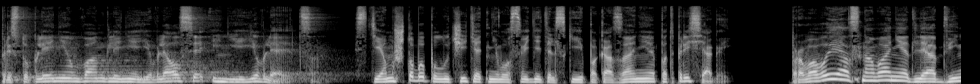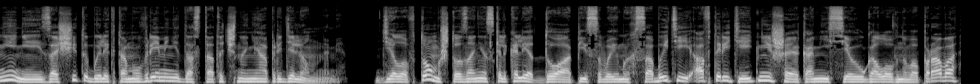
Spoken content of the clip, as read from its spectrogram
преступлением в Англии не являлся и не является. С тем, чтобы получить от него свидетельские показания под присягой. Правовые основания для обвинения и защиты были к тому времени достаточно неопределенными. Дело в том, что за несколько лет до описываемых событий авторитетнейшая комиссия уголовного права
